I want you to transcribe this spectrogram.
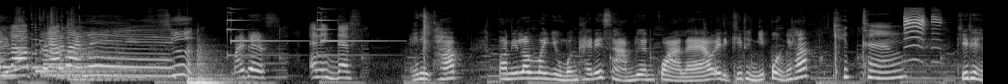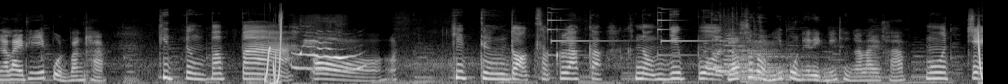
I love Japanese ชื่อไมเดสเอริกเดสเอดิกครับ ตอนนี้เรามาอยู่เมืองไทยได้ 3 เดือนกว่าแล้ว เอดิกคิดถึงญี่ปุ่นไหมครับ คิดถึง คิดถึงอะไรที่ญี่ปุ่นบ้างครับ คิดถึงป้าป้าอ๋อ คิดถึงดอกซากุระกับขนมญี่ปุ่นแล้วขนมญี่ปุ่นเอดิกนึกถึงอะไรครับโมจิ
